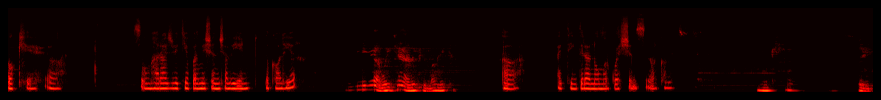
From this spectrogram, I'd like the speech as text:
Okay. Uh, so, Maharaj, with your permission, shall we end the call here? Yeah, we can if you like. Uh, I think there are no more questions or comments. Okay. Let's see.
